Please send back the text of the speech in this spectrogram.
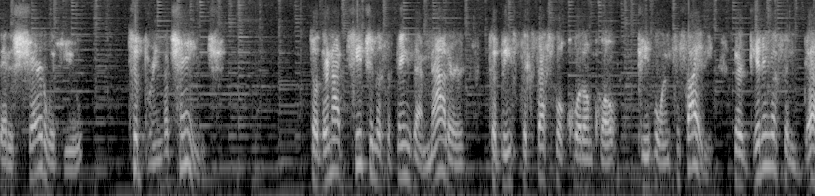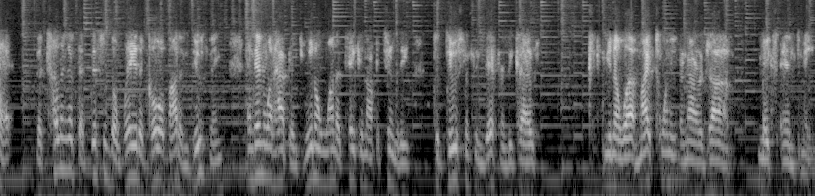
that is shared with you to bring a change. So they're not teaching us the things that matter to be successful, quote unquote, people in society. They're getting us in debt. They're telling us that this is the way to go about and do things. And then what happens? We don't want to take an opportunity to do something different because, you know what, my 20 an hour job makes ends meet.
